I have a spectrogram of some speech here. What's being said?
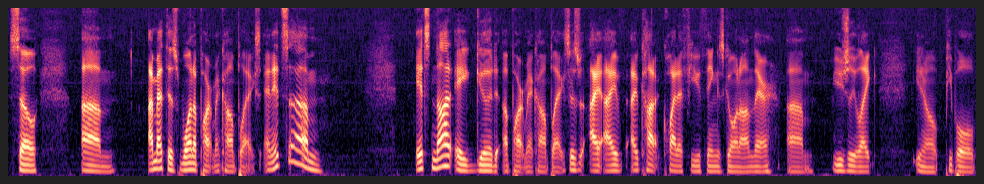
So um, I'm at this one apartment complex and it's um it's not a good apartment complex. There's I, I've I've caught quite a few things going on there. Um, usually like, you know, people,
